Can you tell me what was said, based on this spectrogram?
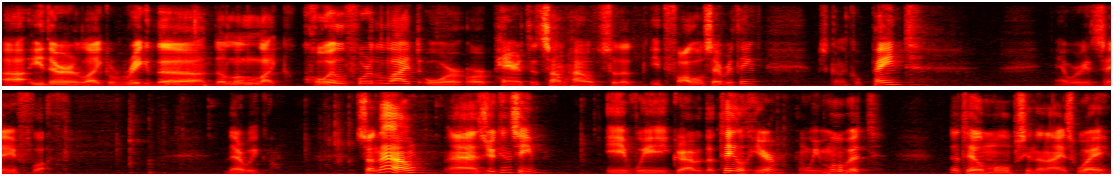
uh, either like rig the, the little like coil for the light or, or parent it somehow so that it follows everything. Just gonna go paint and we're gonna say flood. There we go. So now, as you can see, if we grab the tail here and we move it, the tail moves in a nice way.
